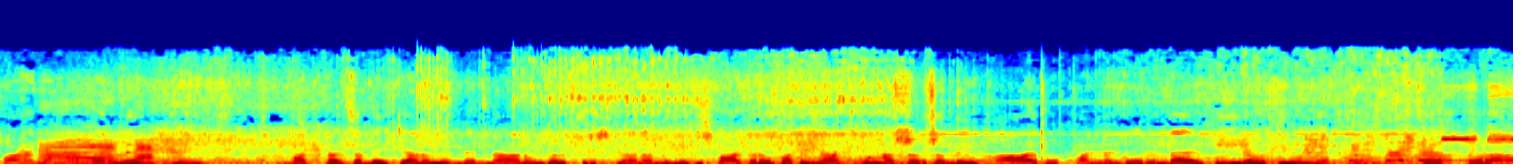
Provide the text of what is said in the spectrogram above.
வணக்கம் நண்பர்களே. மக்கள் சந்தை சேனல்லேருந்து நான் உங்கள் கிருஷ்ணா. நம்ம இன்னைக்கு பார்க்குறது பார்த்தீங்கன்னா குன்னத்தூர் சந்தை ஆறு பன்னெண்டு ரெண்டாயிரத்தி இருபத்தி ஒன்று குன்னத்தூர் ஆ-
